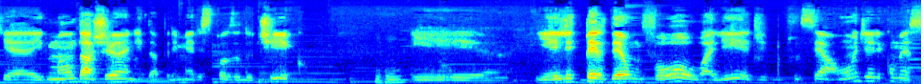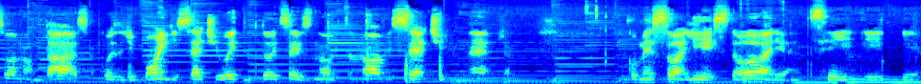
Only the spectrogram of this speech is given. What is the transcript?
que é irmão da Jane, da primeira esposa do Tico, uhum. e, e ele perdeu um voo ali de não sei aonde ele começou a notar essa coisa de Boeing 7826997, né? Já começou ali a história. Sim. E, e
